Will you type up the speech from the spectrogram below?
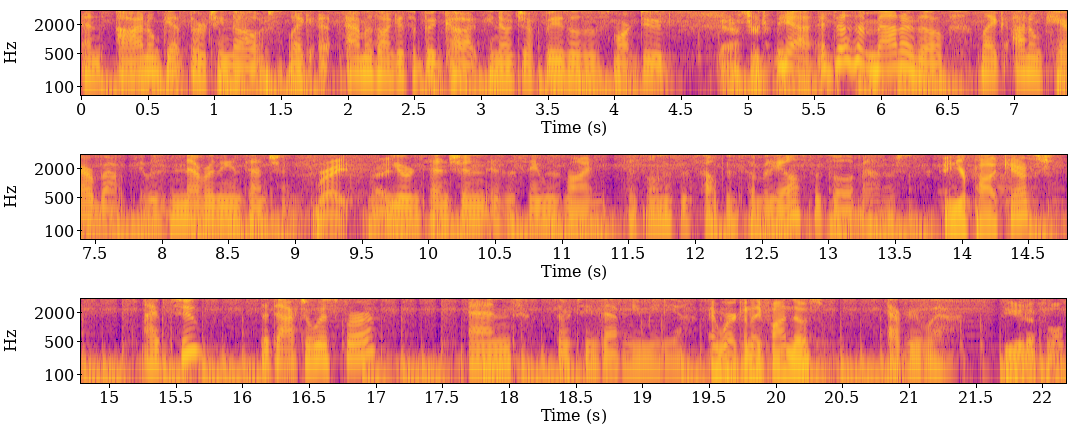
And I don't get thirteen dollars. Like Amazon gets a big cut. You know, Jeff Bezos is a smart dude. Bastard. Yeah, it doesn't matter though. Like I don't care about. It was never the intention. Right. Right. Your intention is the same as mine. As long as it's helping somebody else, that's all that matters. And your podcast? I have two The Doctor Whisperer and 13th Avenue Media. And where can they find those? Everywhere. Beautiful.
